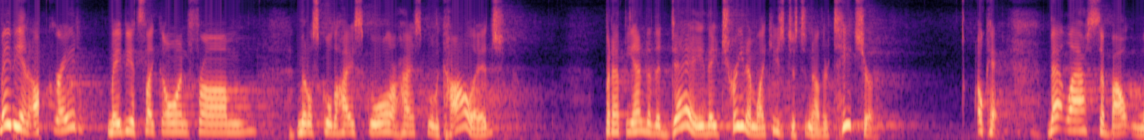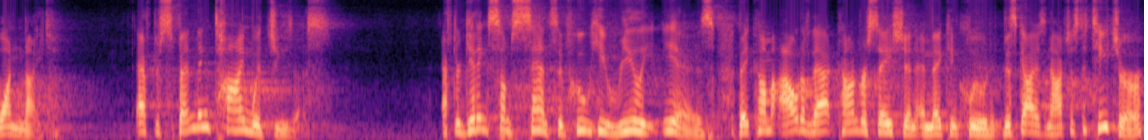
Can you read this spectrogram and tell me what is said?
Maybe an upgrade. Maybe it's like going from middle school to high school or high school to college. But at the end of the day, they treat him like he's just another teacher. Okay, that lasts about one night. After spending time with Jesus, after getting some sense of who he really is, they come out of that conversation and they conclude this guy is not just a teacher,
